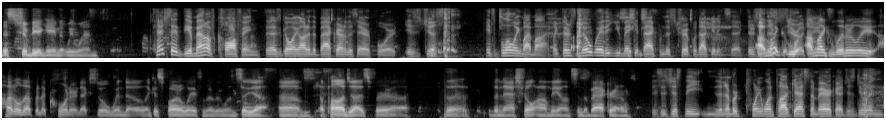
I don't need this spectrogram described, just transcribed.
this should be a game that we win. Can I say the amount of coughing that is going on in the background of this airport is just it's blowing my mind. Like there's no way that you make it back from this trip without getting sick. There's I'm there's like I'm like literally huddled up in a corner next to a window, like as far away from everyone. So yeah, um, apologize for uh, the the Nashville ambiance in the background. This is just the the number 21 podcast in America, just doing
